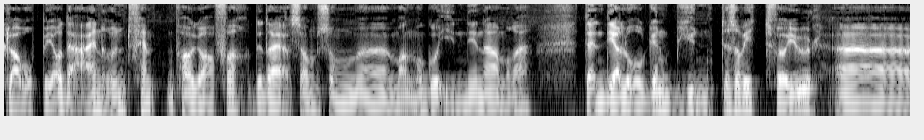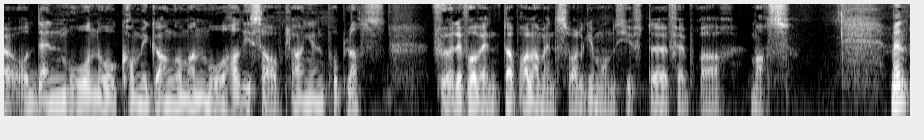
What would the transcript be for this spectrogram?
klare opp i, og det er en rundt 15 paragrafer det dreier seg om som eh, man må gå inn i nærmere. Den dialogen begynte så vidt før jul, eh, og den må nå komme i gang, og man må ha disse avklaringene på plass før det forventa parlamentsvalget i månedsskiftet februar-mars. Men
